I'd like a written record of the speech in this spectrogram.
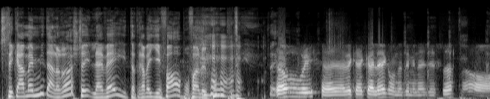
tu t'es quand même mis dans le rush, tu sais, la veille, t'as travaillé fort pour faire le coup. Oh oui, euh, avec un collègue, on a déménagé ça. On,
